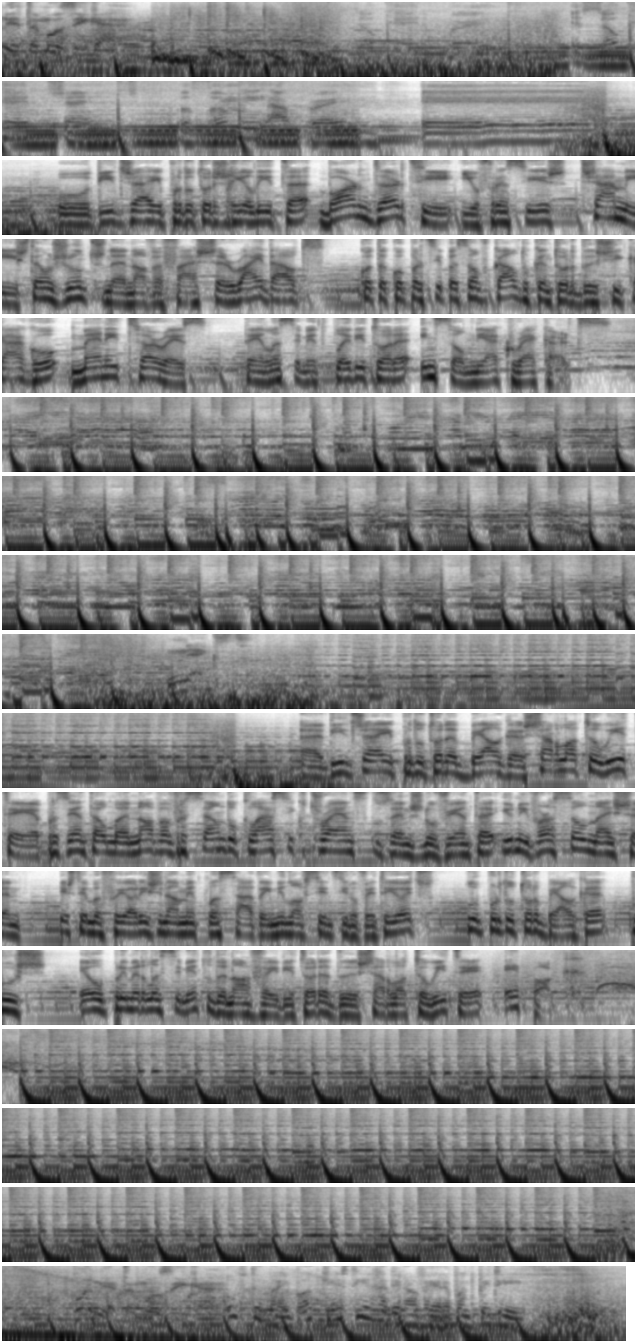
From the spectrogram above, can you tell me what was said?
Planeta Música. It's okay to change, but for me I pray. O DJ e produtor israelita Born Dirty e o francês Chami estão juntos na nova faixa Ride Out. Conta com a participação vocal do cantor de Chicago, Manny Torres. Tem lançamento pela editora Insomniac Records. A DJ e produtora belga Charlotte Witte apresenta uma nova versão do clássico trance dos anos 90 Universal Nation. Este tema foi originalmente lançado em 1998 pelo produtor belga Push. É o primeiro lançamento da nova editora de Charlotte Witte, Epoch. Podcast e a radionoveira.pt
